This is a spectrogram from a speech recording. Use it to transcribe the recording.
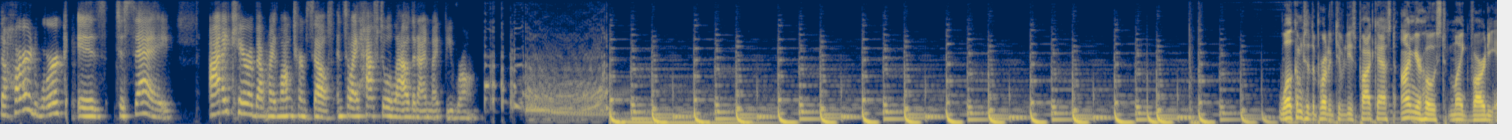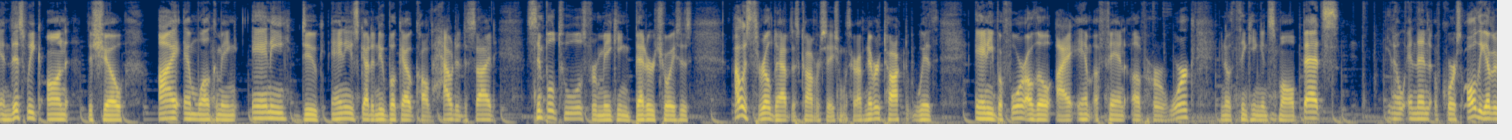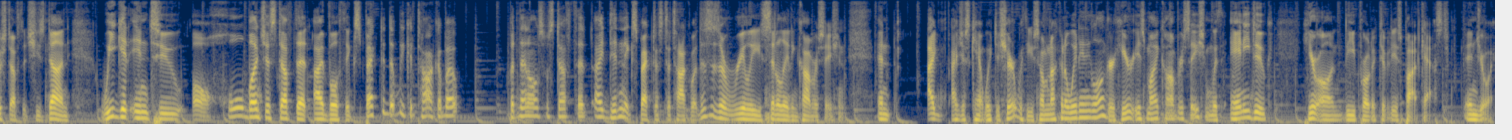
the hard work is to say, I care about my long term self. And so I have to allow that I might be wrong. Welcome to the Productivityist Podcast. I'm your host, Mike Vardy, and this week on the show, I am welcoming Annie Duke. Annie's got a new book out called How to Decide Simple Tools for Making Better Choices. I was thrilled to have this conversation with her. I've never talked with Annie before, although I am a fan of her work, you know, thinking in small bets, you know, and then of course all the other stuff that she's done. We get into a whole bunch of stuff that I both expected that we could talk about, but then also stuff that I didn't expect us to talk about. This is a really scintillating conversation. And I, I just can't wait to share it with you. So I'm not going to wait any longer. Here is my conversation with Annie Duke here on the Productivityist Podcast. Enjoy.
